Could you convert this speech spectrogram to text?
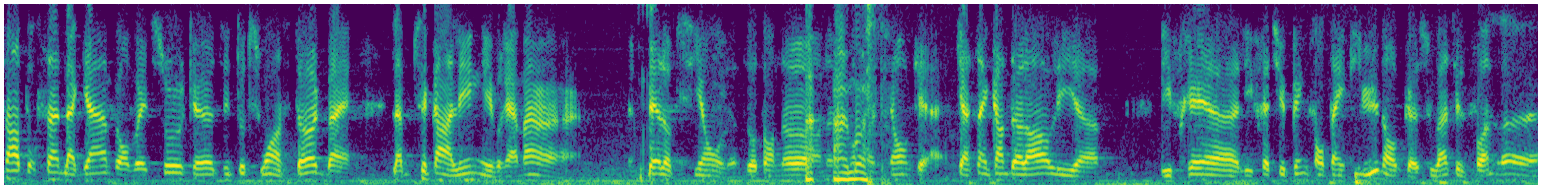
100% de la gamme, on veut être sûr que tout soit en stock, ben la boutique en ligne est vraiment un- une belle option. Là. Nous autres, on a, on a une promotion qu'à qu'à 50 les, les frais les frais de shipping sont inclus, donc souvent c'est le fun. Là.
